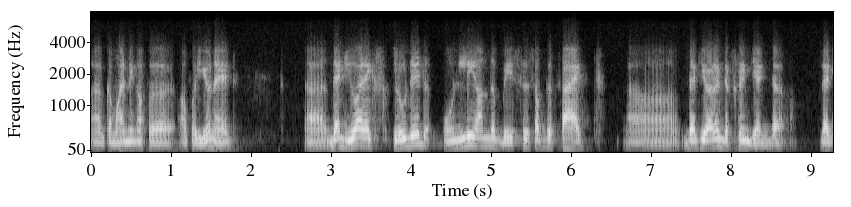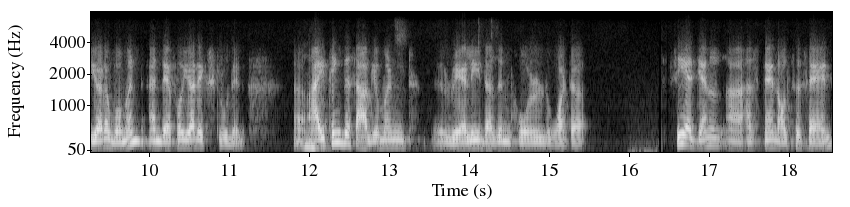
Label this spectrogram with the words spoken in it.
uh, commanding of a of a unit, uh, that you are excluded only on the basis of the fact uh, that you are a different gender, that you are a woman, and therefore you are excluded. Mm-hmm. I think this argument really doesn't hold water. See, as General uh, also said,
